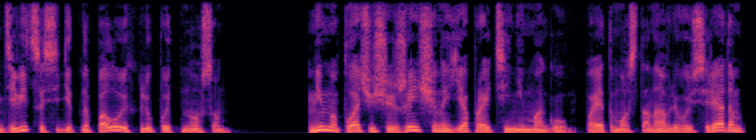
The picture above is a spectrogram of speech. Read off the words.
Девица сидит на полу и хлюпает носом. Мимо плачущей женщины я пройти не могу, поэтому останавливаюсь рядом,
